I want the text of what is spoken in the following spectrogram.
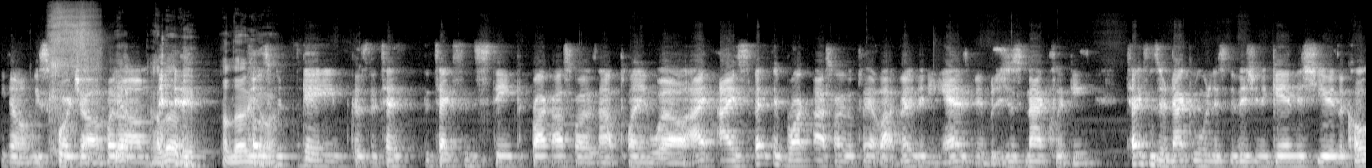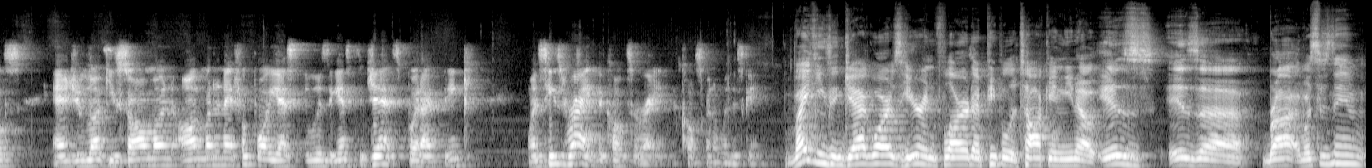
You know, we support y'all. But Yeah, um, I love you. I love you. Win the game because the, te- the Texans stink. Brock Osweiler is not playing well. I, I expected Brock Osweiler to play a lot better than he has been, but it's just not clicking. Texans are not going to win this division again this year. The Colts, Andrew Luck, you saw him on, on Monday Night Football. Yes, it was against the Jets, but I think once he's right, the Colts are right. The Colts are going to win this game. Vikings and Jaguars here in Florida. People are talking. You know, is is uh, Bro- what's his name?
